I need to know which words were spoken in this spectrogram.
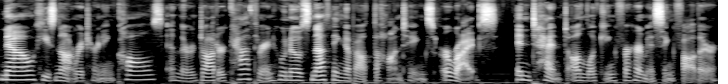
Now he's not returning calls, and their daughter Catherine, who knows nothing about the hauntings, arrives, intent on looking for her missing father.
